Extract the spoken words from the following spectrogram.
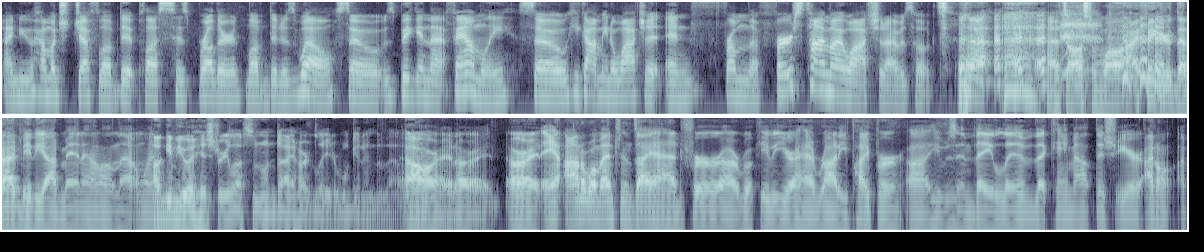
I knew how much Jeff loved it, plus his brother loved it as well. So it was big in that family. So he got me to watch it, and from the first time I watched it, I was hooked. That's awesome. Well, I figured that I'd be the odd man out on that one. I'll give you a history lesson on Die Hard later. We'll get into that. Later. All right, all right, all right. And honorable mentions I had for uh, rookie of the year. I had Roddy Piper. Uh, he was in They Live that came out this year. I don't, I,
